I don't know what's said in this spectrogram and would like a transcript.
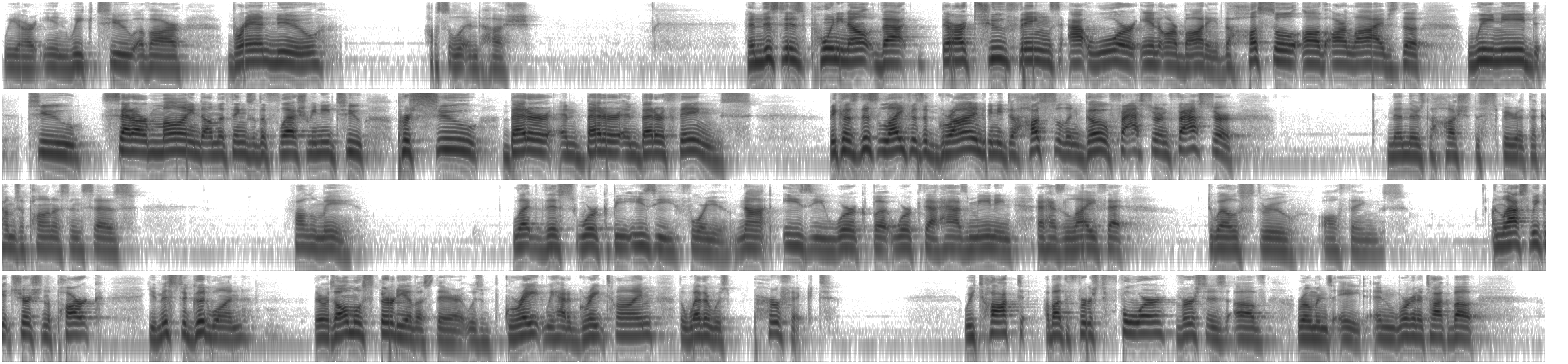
We are in week two of our brand new Hustle and Hush. And this is pointing out that there are two things at war in our body the hustle of our lives, the we need to set our mind on the things of the flesh, we need to pursue better and better and better things. Because this life is a grind, we need to hustle and go faster and faster. And then there's the hush, the Spirit that comes upon us and says, Follow me. Let this work be easy for you. Not easy work, but work that has meaning, that has life, that dwells through all things. And last week at church in the park, you missed a good one. There was almost 30 of us there. It was great. We had a great time. The weather was perfect. We talked about the first four verses of Romans 8. And we're going to talk about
